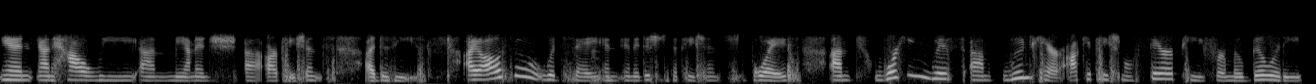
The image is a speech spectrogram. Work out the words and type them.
in and how we um, manage uh, our patients' uh, disease. I also would say, in, in, addition to the patient's voice, um, working with um, wound care, occupational therapy for mobility,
